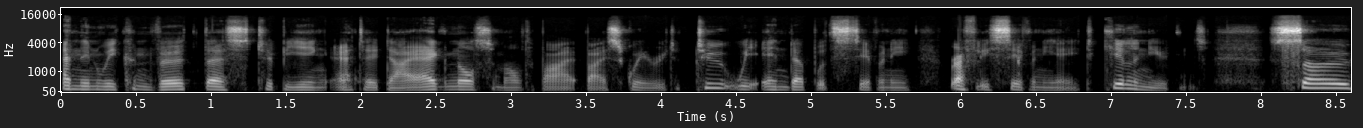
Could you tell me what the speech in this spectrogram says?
and then we convert this to being at a diagonal, so multiply it by square root of 2, we end up with 70, roughly 78 kilonewtons. So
